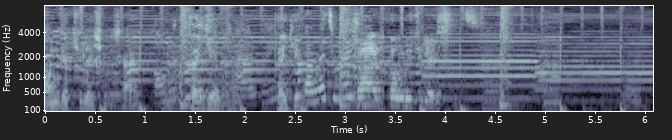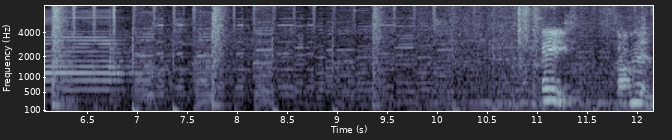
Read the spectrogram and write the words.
কনগ্রাচুলেশন সাহেব thank you thank you sir congratulations hey কামেজ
